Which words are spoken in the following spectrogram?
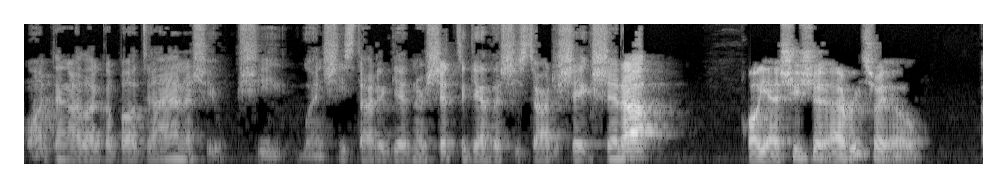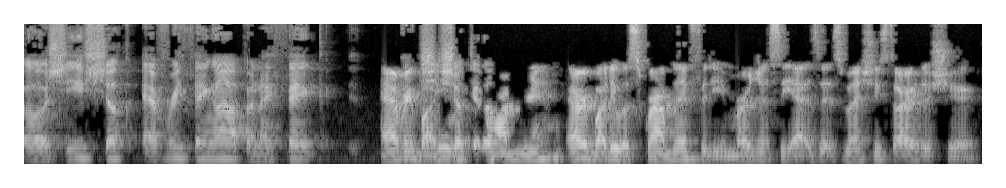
one thing I like about Diana, she she when she started getting her shit together, she started to shake shit up. Oh yeah, she should every straight out. Oh, she shook everything up, and I think Everybody She was shook it up. Everybody was scrambling for the emergency exits when she started to shit.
